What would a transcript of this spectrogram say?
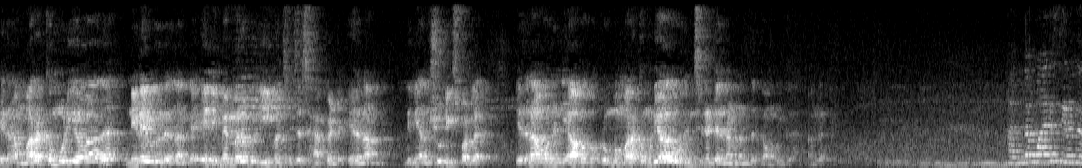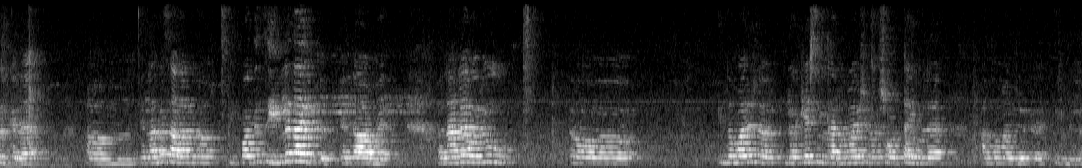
எதனா மறக்க முடியாத நினைவுகள் எதனா இருக்கு? Any memorable events which has happened எதனா திடீர்னு அந்த ஷூட்டிங் ஸ்பாட்ல எதனா ஒன்று ஞாபகம் ரொம்ப மறக்க முடியாத ஒரு இன்சிடென்ட் எதனா நடந்திருக்கா உங்களுக்கு அங்க? அந்த மாதிரி சீன் இருக்கல. எல்லாமே சாதாரண சீன்ல தான் இருக்கு எல்லாமே அதனால ஒரு இந்த மாதிரி லொக்கேஷன்ல அந்த மாதிரி ஷார்ட் டைம்ல அந்த மாதிரி இருந்தில்ல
